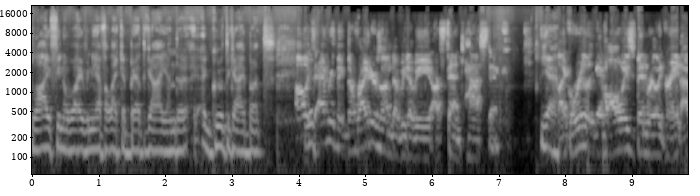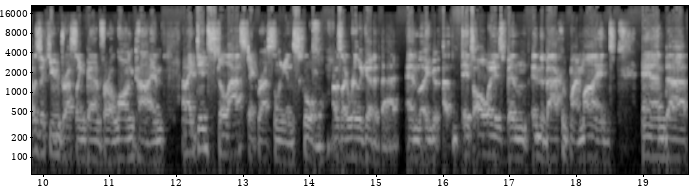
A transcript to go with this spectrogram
life in a way when you have a, like a bad guy and a, a good guy but oh it's everything. The writers on WWE are fantastic yeah. Like really, they've always been really great. I was a huge wrestling fan for a long time, and I did scholastic wrestling in school. I was like really good at that, and like it's always been in the back of my mind. And uh,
